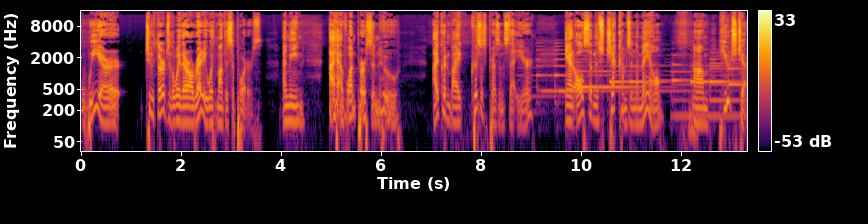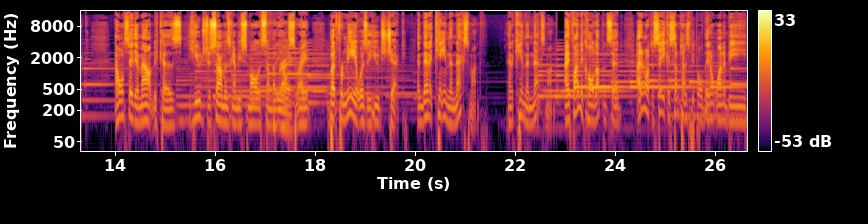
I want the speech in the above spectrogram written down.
we are two thirds of the way there already with monthly supporters. I mean, I have one person who I couldn't buy Christmas presents that year, and all of a sudden this check comes in the mail, um, huge check. I won't say the amount because huge to some is going to be small to somebody Right. else, right? But for me, it was a huge check, and then it came the next month, and it came the next month. I finally called up and said, I don't know what to say because sometimes people they don't want to be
